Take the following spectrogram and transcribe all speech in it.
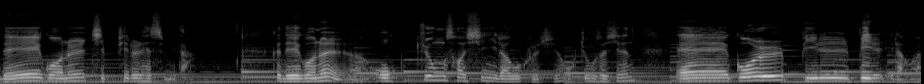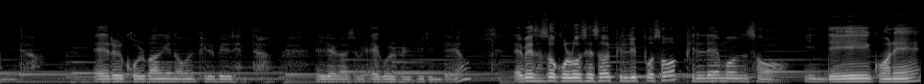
네 권을 집필을 했습니다. 그 네 권을 옥중서신이라고 그러죠. 옥중서신은 애골빌빌이라고 합니다. 애를 골방에 넣으면 빌빌된다. 이래가지고 애골빌빌인데요. 에베소서, 골로새서, 빌립보서, 빌레몬서 이 네 권의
